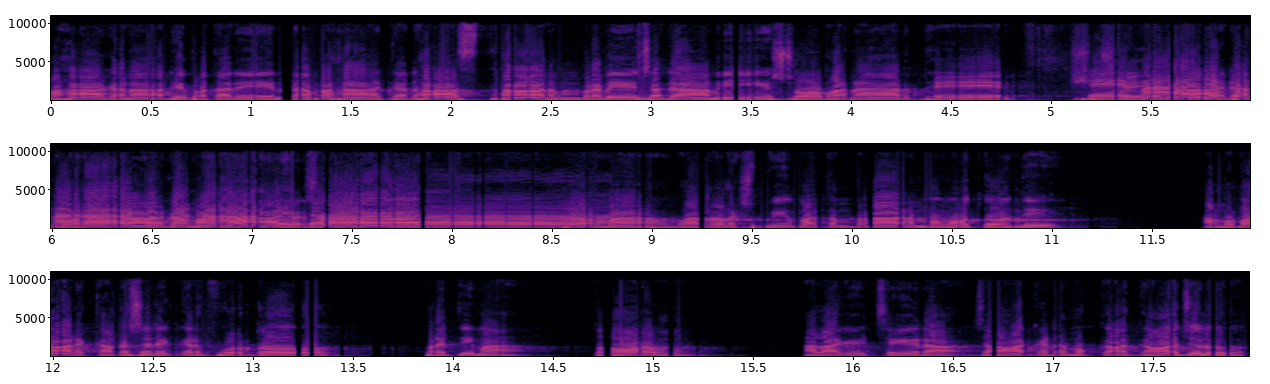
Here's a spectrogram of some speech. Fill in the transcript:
మహాగణాధిపతరే నమ జధాస్థానం ప్రవేశదామి శోభనార్థే. వరలక్ష్మి వ్రతం ప్రారంభమవుతోంది అమ్మవారి కలశ దగ్గర ఫోటో ప్రతిమ తోరం అలాగే చీర జాకెట ముక్క గాజులు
